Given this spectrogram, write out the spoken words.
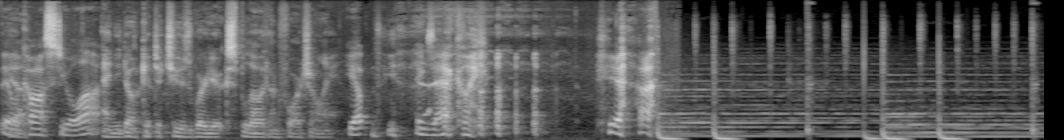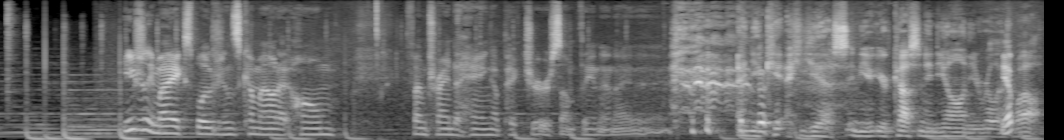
Yeah, it'll yeah. cost you a lot. And you don't get to choose where you explode, unfortunately. Yep, exactly. yeah. Usually my explosions come out at home if I'm trying to hang a picture or something and I And you can't, yes, and you- you're cussing and yelling, and you realize, Yep. wow,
